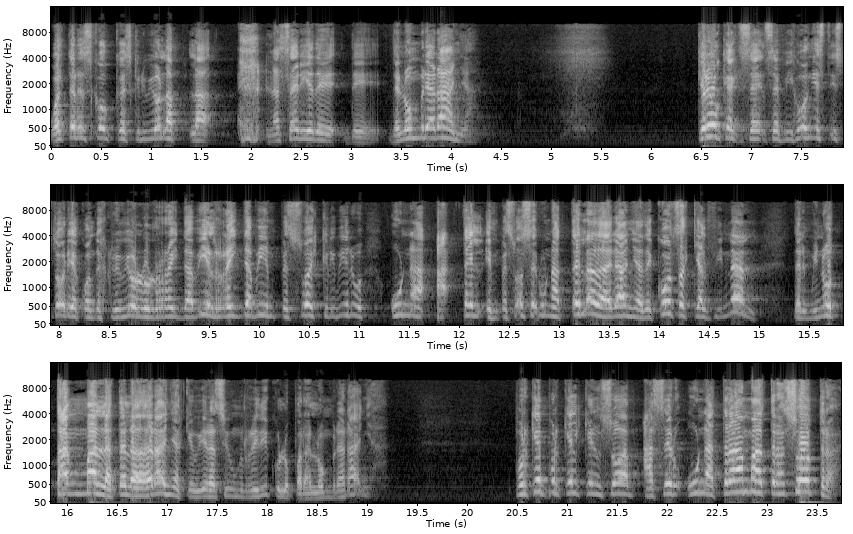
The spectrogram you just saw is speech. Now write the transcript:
Walter Scott, que escribió la, serie de, del hombre araña, Creo que se, fijó en esta historia cuando escribió el rey David. El rey David empezó a escribir una, empezó a hacer una tela de araña de cosas que al final terminó tan mal la tela de araña que hubiera sido un ridículo para el hombre araña. ¿Por qué? Porque él pensó a hacer una trama tras otra.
